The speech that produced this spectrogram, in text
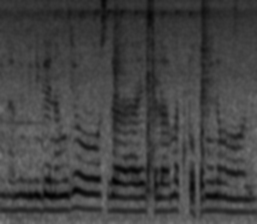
Ang daming binigay ng Diyos, guys. Salamat po, Panginoon.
